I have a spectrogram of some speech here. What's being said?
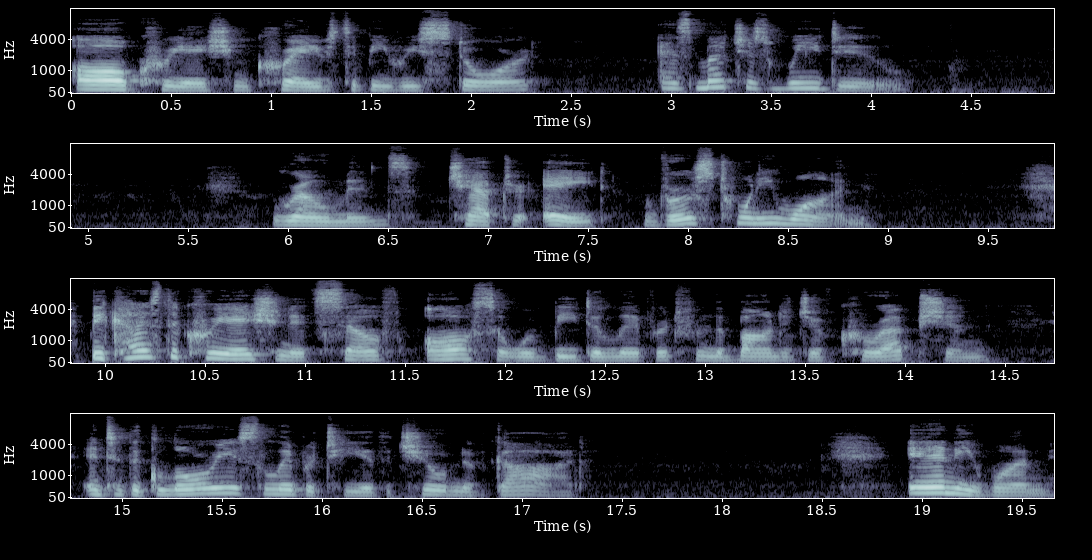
all creation craves to be restored as much as we do. Romans chapter 8, verse 21. Because the creation itself also would be delivered from the bondage of corruption into the glorious liberty of the children of God. Anyone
